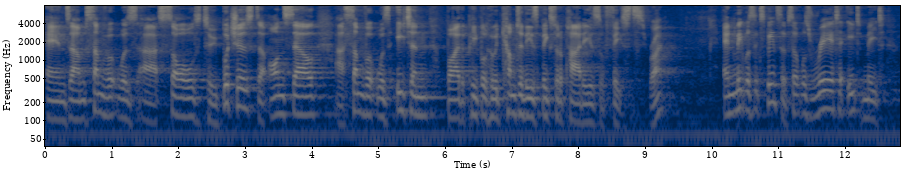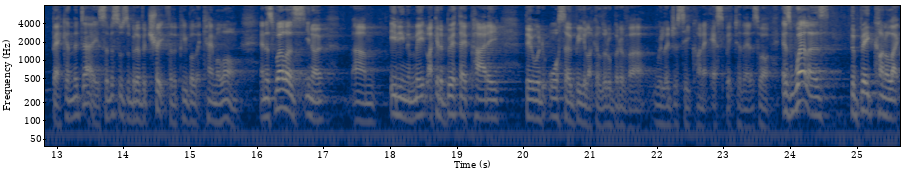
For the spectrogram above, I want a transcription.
And um, some of it was uh, sold to butchers to on sell. Uh, some of it was eaten by the people who had come to these big sort of parties or feasts, right? And meat was expensive, so it was rare to eat meat back in the day. So this was a bit of a treat for the people that came along. And as well as, you know, um, eating the meat, like at a birthday party, there would also be like a little bit of a religious kind of aspect to that as well, as well as the big kind of like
